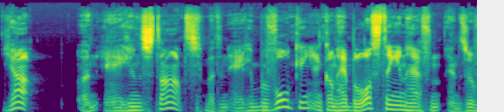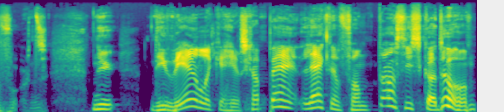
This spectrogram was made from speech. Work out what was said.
ja, een eigen staat met een eigen bevolking en kan hij belastingen heffen enzovoort. Nu, die wereldlijke heerschappij lijkt een fantastisch cadeau,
